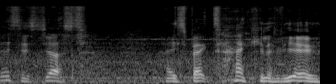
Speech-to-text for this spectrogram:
This is just a spectacular view.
